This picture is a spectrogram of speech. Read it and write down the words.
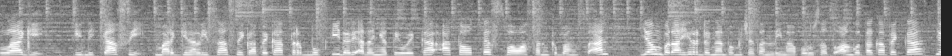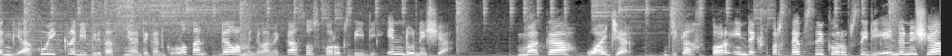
Lagi, indikasi marginalisasi KPK terbukti dari adanya TWK atau tes wawasan kebangsaan yang berakhir dengan pemecatan 51 anggota KPK yang diakui kredibilitasnya dengan keuletan dalam menyelami kasus korupsi di Indonesia maka wajar jika skor indeks persepsi korupsi di Indonesia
